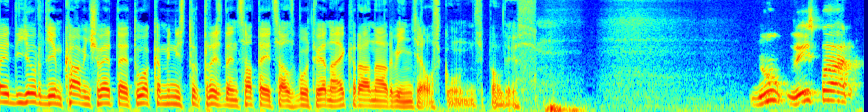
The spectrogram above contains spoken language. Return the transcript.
Aidi Jurģim, kā viņš vērtē to, ka ministru prezidents atteicās būt vienā ekrānā ar Viņķēlas kundzi. Paldies! Nu, vispār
